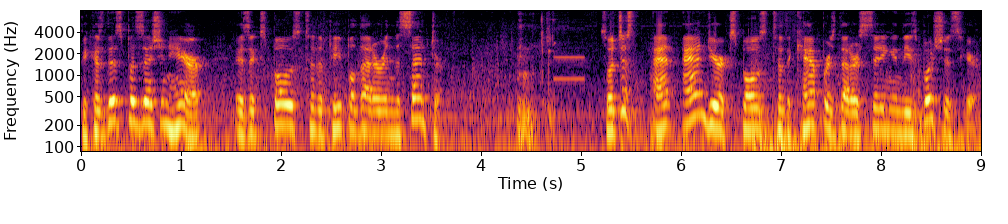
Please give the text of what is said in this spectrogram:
because this position here is exposed to the people that are in the center. so just and and you're exposed to the campers that are sitting in these bushes here.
